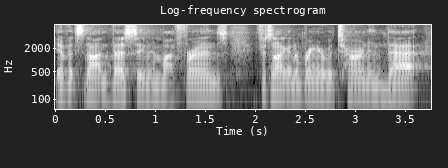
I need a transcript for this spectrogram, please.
if it's not investing in my friends, if it's not going to bring a return in that,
